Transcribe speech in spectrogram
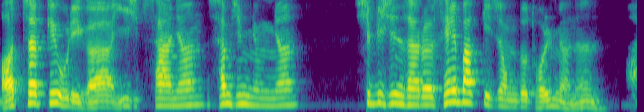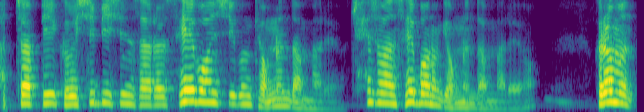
어차피 우리가 24년, 36년 12신사를 세 바퀴 정도 돌면은 어차피 그 12신사를 세 번씩은 겪는단 말이에요. 최소한 세 번은 겪는단 말이에요. 그러면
